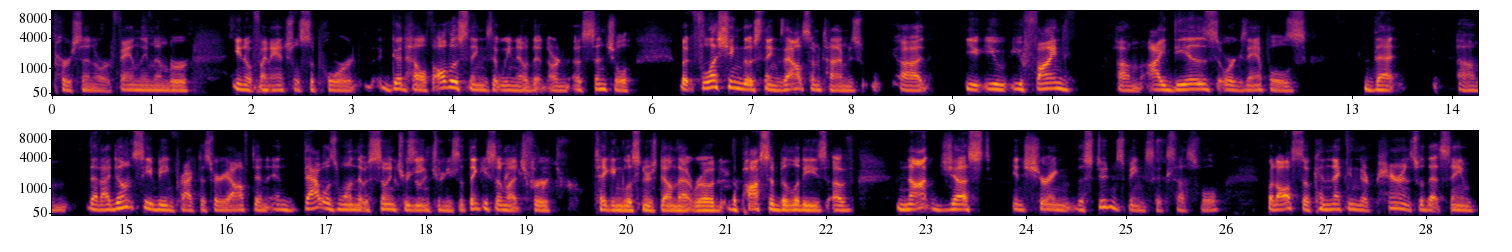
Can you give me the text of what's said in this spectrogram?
person or family member, you know, mm-hmm. financial support, good health, all those things that we know that are essential. But fleshing those things out sometimes uh, you you you find um, ideas or examples that um, that I don't see being practiced very often, and that was one that was so intriguing to me. So thank you so much for taking listeners down that road. The possibilities of not just ensuring the students being successful, but also connecting their parents with that same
